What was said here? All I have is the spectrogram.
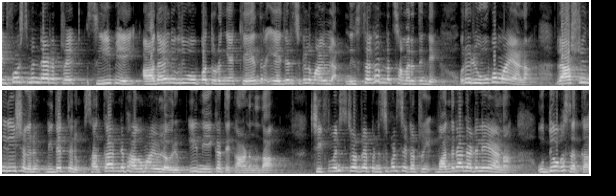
Enforcement directorate C B I ആദായ നികുതി വകുപ്പ് തുടങ്ങിയ കേന്ദ്ര ഏജൻസികളുമായുള്ള നിസ്സഹകരണ സമരത്തിന്റെ ഒരു രൂപമായാണ് രാഷ്ട്രീയ നിരീക്ഷകരും വിദഗ്ധരും സർക്കാരിന്റെ ഭാഗമായുള്ളവരും ഈ നീക്കത്തെ കാണുന്നത്. ചീഫ് മിനിസ്റ്ററുടെ പ്രിൻസിപ്പൽ സെക്രട്ടറി വന്ദന ദഡലെയാണ് ഉദ്യോഗസ്ഥർക്ക്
